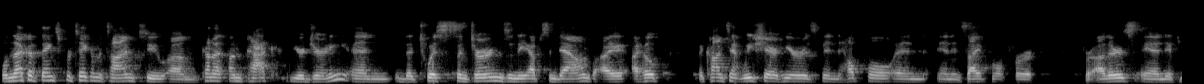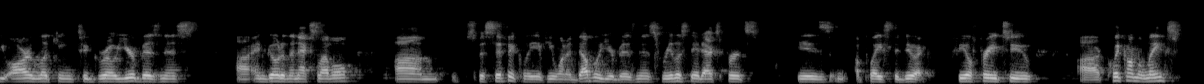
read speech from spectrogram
Well, Nneka, thanks for taking the time to um, kind of unpack your journey and the twists and turns and the ups and downs. I, I hope the content we shared here has been helpful and, and insightful for, for others. And if you are looking to grow your business uh, and go to the next level, um, specifically, if you want to double your business, Real Estate Experts is a place to do it. Feel free to uh, click on the links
